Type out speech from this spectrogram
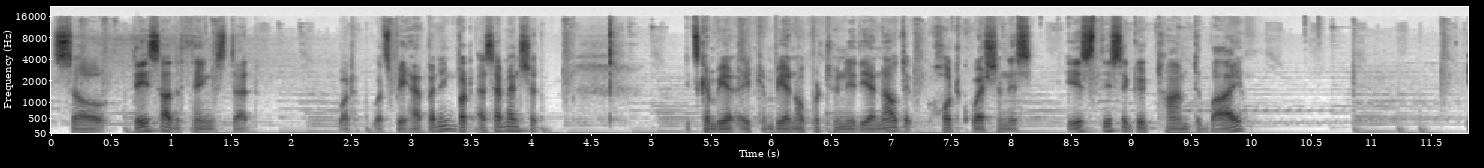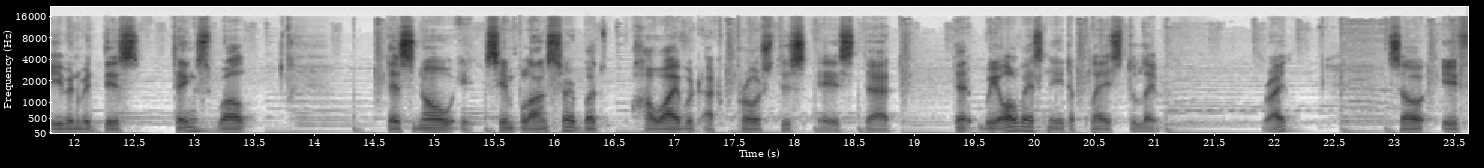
So these are the things that what what's been happening. But as I mentioned, it can be a, it can be an opportunity. And now the hot question is: Is this a good time to buy? Even with these things, well, there's no simple answer, but how I would approach this is that that we always need a place to live, right? So if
